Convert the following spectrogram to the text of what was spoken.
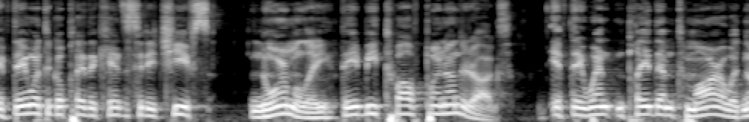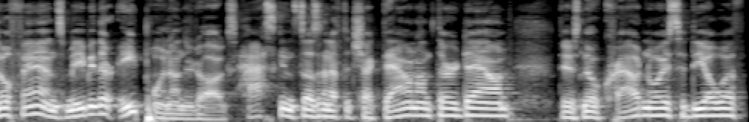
if they went to go play the Kansas City Chiefs, normally they'd be 12 point underdogs. If they went and played them tomorrow with no fans, maybe they're eight point underdogs. Haskins doesn't have to check down on third down. There's no crowd noise to deal with.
